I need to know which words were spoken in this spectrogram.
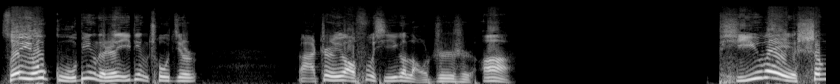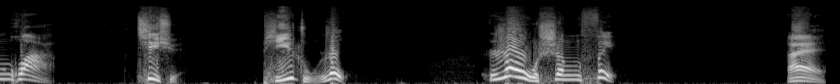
所以有骨病的人一定抽筋儿，啊，这又要复习一个老知识啊。脾胃生化气血，脾主肉，肉生肺，哎，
